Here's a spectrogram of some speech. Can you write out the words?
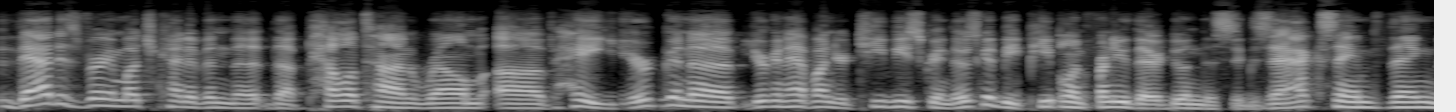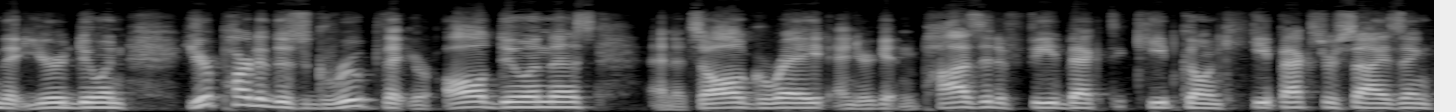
that is very much kind of in the the Peloton realm of hey, you're gonna you're gonna have on your TV screen. There's gonna be people in front of you that are doing this exact same thing that you're doing. You're part of this group that you're all doing this, and it's all great, and you're getting positive feedback to keep going, keep exercising.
